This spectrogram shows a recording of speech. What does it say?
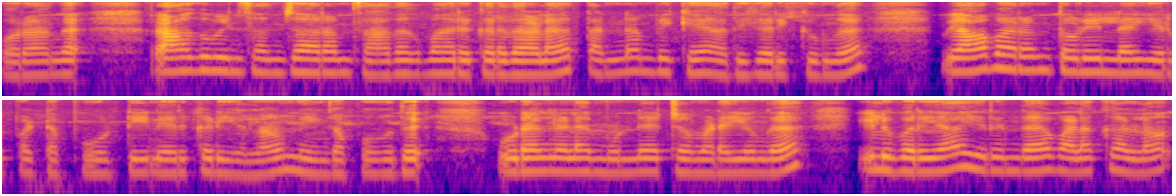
போகிறாங்க ராகுவின் சஞ்சாரம் சாதகமாக இருக்கிறதால தன்னம்பிக்கை அதிகரிக்குங்க. வியாபாரம் தொழிலில் ஏற்பட்ட போட்டி நெருக்கடியெல்லாம் நீங்க போகுது. உடல்நிலை முன்னேற்றம் அடையுங்க. இழுபறியாக இருந்த வழக்கெல்லாம்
